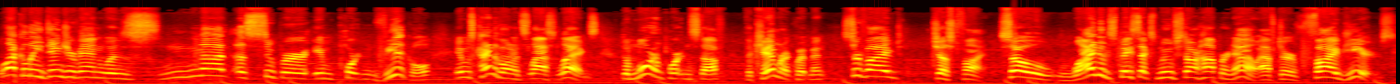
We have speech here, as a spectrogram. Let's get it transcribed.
Luckily, Danger Van was not a super important vehicle, it was kind of on its last legs. The more important stuff, the camera equipment, survived just fine. So why did SpaceX move Starhopper now after five years?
